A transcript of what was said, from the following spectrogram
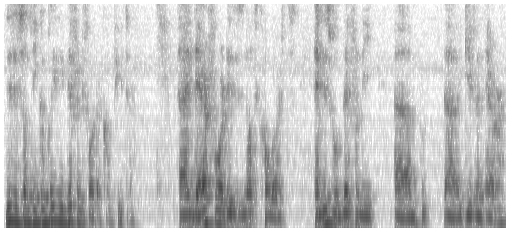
this is something completely different for the computer. And therefore, this is not colored, and this will definitely um, uh, give an error.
